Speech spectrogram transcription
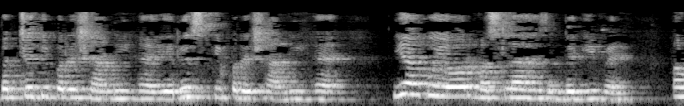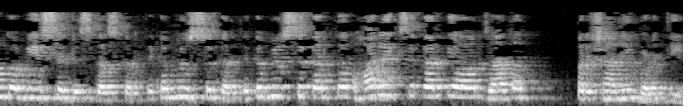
بچے کی پریشانی ہے یا رسک کی پریشانی ہے یا کوئی اور مسئلہ ہے زندگی میں، ہم کبھی اس سے ڈسکس کرتے، کبھی اس سے کرتے، کبھی اس سے کرتے اور ہر ایک سے کر کے اور زیادہ پریشانی بڑھتی،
